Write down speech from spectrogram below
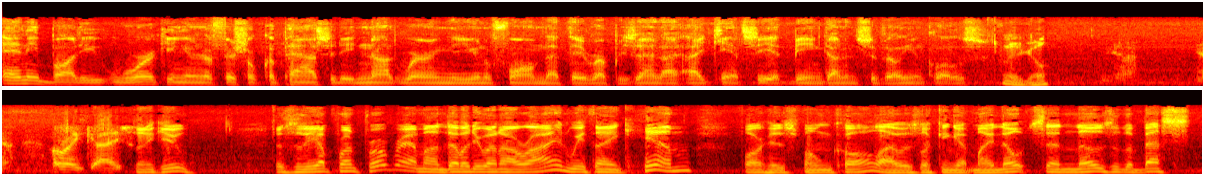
anybody working in an official capacity not wearing the uniform that they represent. I, I can't see it being done in civilian clothes. There you go. Yeah, yeah. All right, guys. Thank you. This is the Upfront program on WNRI, and we thank him for his phone call. I was looking at my notes, and those are the best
